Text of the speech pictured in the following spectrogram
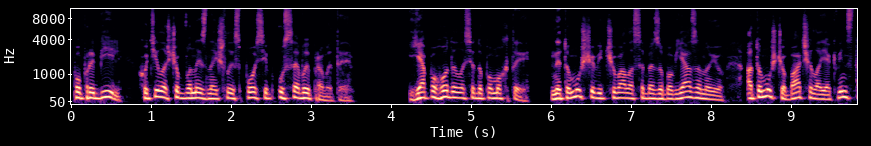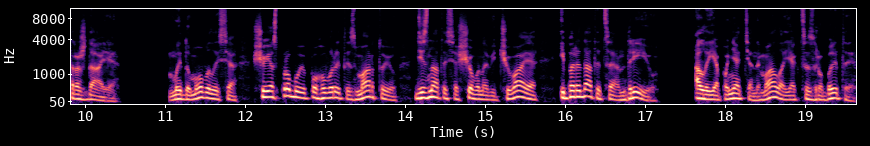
попри біль, хотіла, щоб вони знайшли спосіб усе виправити. Я погодилася допомогти, не тому, що відчувала себе зобов'язаною, а тому, що бачила, як він страждає. Ми домовилися, що я спробую поговорити з Мартою, дізнатися, що вона відчуває, і передати це Андрію. Але я поняття не мала, як це зробити.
